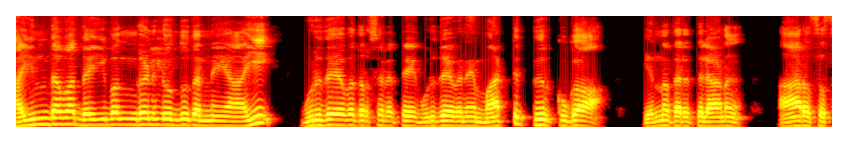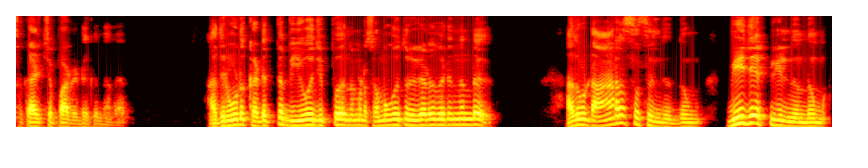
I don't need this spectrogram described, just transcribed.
ഹൈന്ദവ ദൈവങ്ങളിലൊന്നു തന്നെയായി ഗുരുദേവ ദർശനത്തെ ഗുരുദേവനെ മാറ്റിത്തീർക്കുക എന്ന തരത്തിലാണ് ആർ എസ് എസ് കാഴ്ചപ്പാടെടുക്കുന്നത്. അതിനോട് കടുത്ത വിയോജിപ്പ് നമ്മുടെ സമൂഹത്തിൽ ഉയർന്നു വരുന്നുണ്ട്. അതുകൊണ്ട് ആർ എസ് എസിൽ നിന്നും ബി ജെ പിയിൽ നിന്നും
